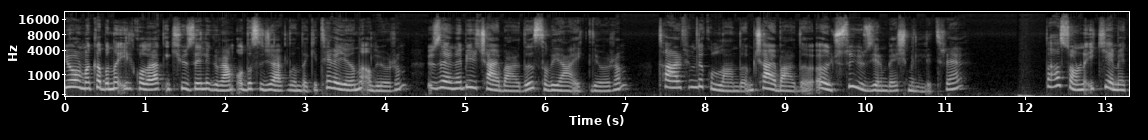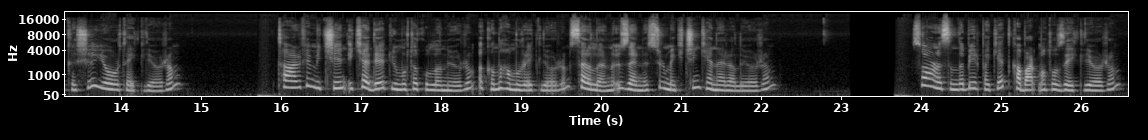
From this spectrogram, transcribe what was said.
Yoğurma kabına ilk olarak 250 gram oda sıcaklığındaki tereyağını alıyorum. Üzerine bir çay bardağı sıvı yağ ekliyorum. Tarifimde kullandığım çay bardağı ölçüsü 125 mililitre. Daha sonra 2 yemek kaşığı yoğurt ekliyorum. Tarifim için 2 adet yumurta kullanıyorum. Akını hamur ekliyorum. Sarılarını üzerine sürmek için kenar alıyorum. Sonrasında bir paket kabartma tozu ekliyorum.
